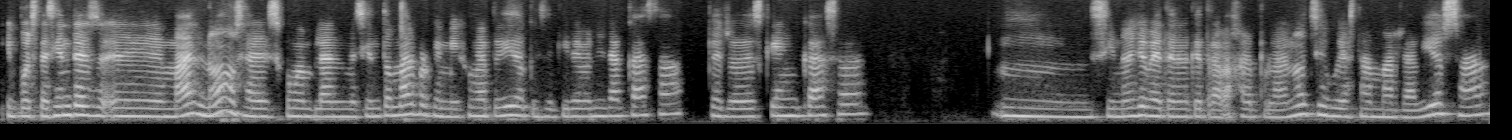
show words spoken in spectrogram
y, pues te sientes eh, mal, ¿no? O sea, es como en plan, me siento mal porque mi hijo me ha pedido que se quiere venir a casa, pero es que en casa, mm, si no, yo voy a tener que trabajar por la noche, voy a estar más rabiosa.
